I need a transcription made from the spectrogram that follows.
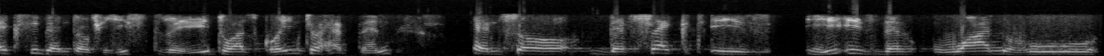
accident of history. It was going to happen. And so the fact is, he is the one who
